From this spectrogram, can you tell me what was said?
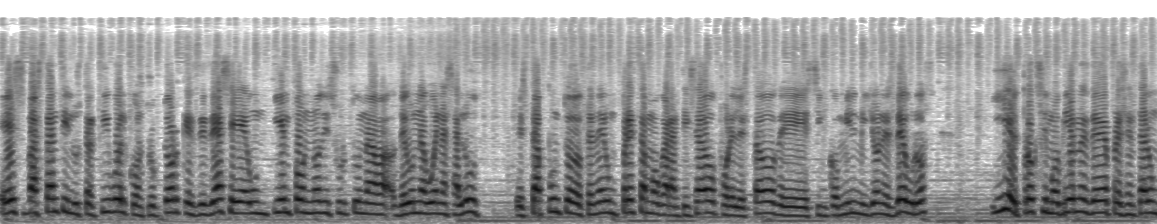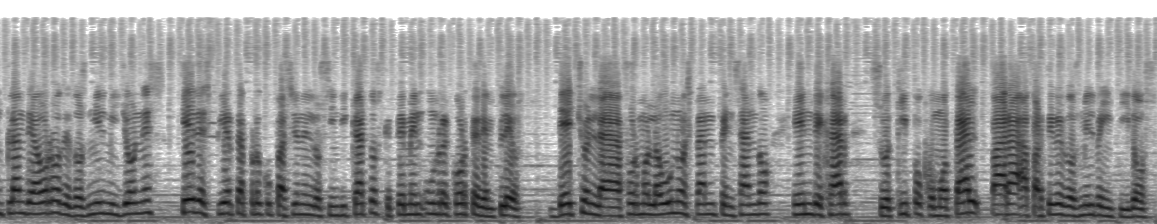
es bastante ilustrativo el constructor que desde hace un tiempo no disfruta de una buena salud. Está a punto de obtener un préstamo garantizado por el Estado de 5 mil millones de euros, y el próximo viernes debe presentar un plan de ahorro de 2 mil millones que despierta preocupación en los sindicatos que temen un recorte de empleos. De hecho, en la Fórmula 1 están pensando en dejar su equipo como tal para a partir de 2022.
